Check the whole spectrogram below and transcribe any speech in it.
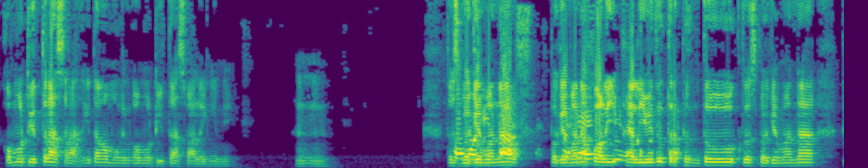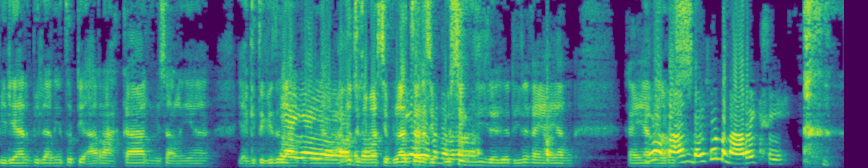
Komoditas lah kita ngomongin komoditas paling ini. Terus bagaimana bagaimana value, itu terbentuk, terus bagaimana pilihan-pilihan itu diarahkan misalnya, ya gitu-gitu lah. Iya, iya, pokoknya. iya, Aku juga masih belajar Iya, sih benar, pusing benar. sih jadinya kayak yang kayak Iya yang harus kan, tapi saya menarik sih.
